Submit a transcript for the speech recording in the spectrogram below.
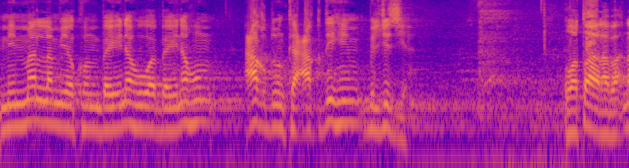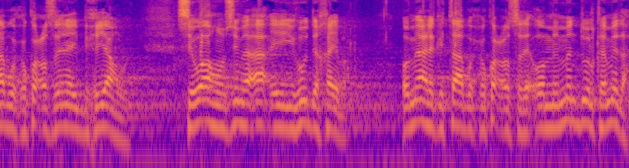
minman lam yakun baynahu wa baynahum caqdun ka caqdihim biاljizya waalaba nabigu wuxuu ka codsaday inay bixiyaan wey siwaahum sima yuhuudi khaybar oo min ahli kitaab wuxuu ka codsaday oo minman duul ka mid a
